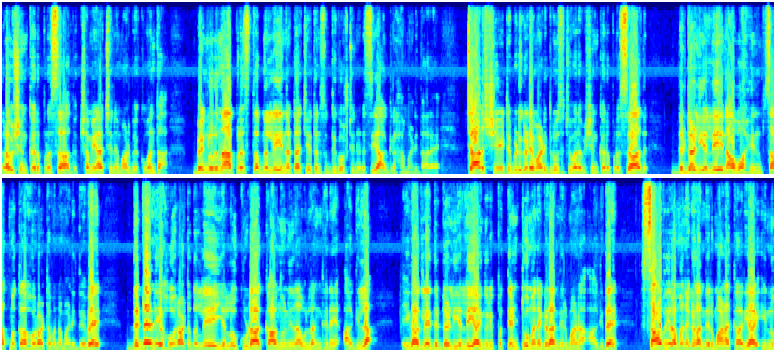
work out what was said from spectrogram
ರವಿಶಂಕರ್ ಪ್ರಸಾದ್ ಕ್ಷಮೆಯಾಚನೆ ಮಾಡಬೇಕು ಅಂತ ಬೆಂಗಳೂರಿನ ಪ್ರೆಸ್ ಕ್ಲಬ್ನಲ್ಲಿ ನಟ ಚೇತನ್ ಸುದ್ದಿಗೋಷ್ಠಿ ನಡೆಸಿ ಆಗ್ರಹ ಮಾಡಿದ್ದಾರೆ. ಚಾರ್ಜ್ ಶೀಟ್ ಬಿಡುಗಡೆ ಮಾಡಿದ್ರು ಸಚಿವ ರವಿಶಂಕರ್ ಪ್ರಸಾದ್. ದಡ್ಡಳ್ಳಿಯಲ್ಲಿ ನಾವು ಅಹಿಂಸಾತ್ಮಕ ಹೋರಾಟವನ್ನು ಮಾಡಿದ್ದೇವೆ. ದಡ್ಡಳ್ಳಿ ಹೋರಾಟದಲ್ಲಿ ಎಲ್ಲೂ ಕೂಡ ಕಾನೂನಿನ ಉಲ್ಲಂಘನೆ ಆಗಿಲ್ಲ. ಈಗಾಗಲೇ ದೆಡ್ಡಳ್ಳಿಯಲ್ಲಿ ಐನೂರ ಇಪ್ಪತ್ತೆಂಟು ಮನೆಗಳ ನಿರ್ಮಾಣ ಆಗಿದೆ. ಸಾವಿರ ಮನೆಗಳ ನಿರ್ಮಾಣ ಕಾರ್ಯ ಇನ್ನೂ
